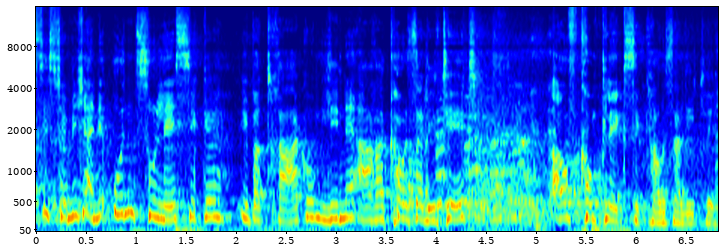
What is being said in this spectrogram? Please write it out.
Das ist für mich eine unzulässige Übertragung linearer Kausalität auf komplexe Kausalität.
